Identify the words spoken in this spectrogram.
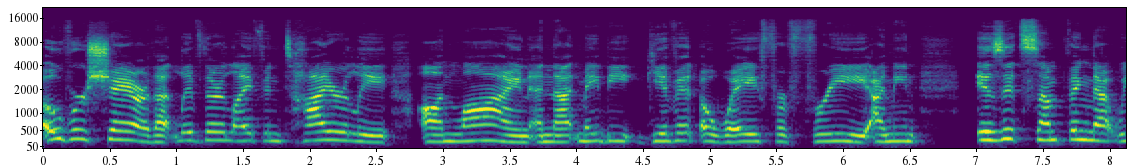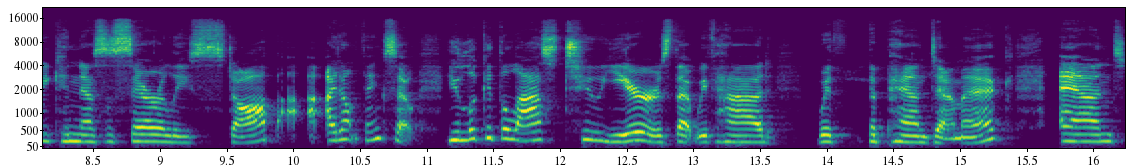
overshare that live their life entirely online and that maybe give it away for free. I mean, is it something that we can necessarily stop? I don't think so. You look at the last two years that we've had with the pandemic, and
